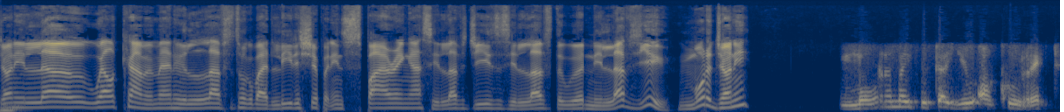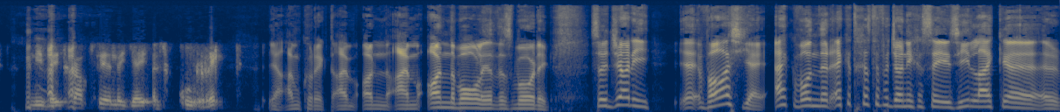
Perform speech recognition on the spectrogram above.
Johnny Lowe, welcome. A man who loves to talk about leadership and inspiring us. He loves Jesus, he loves the word, and he loves you. More, Johnny. Môre my puta, you are correct. In die wetenskap sê hulle jy is korrek. Yeah, I'm correct. I'm on I'm on the ball here this morning. So Johnny, uh, waar's jy? Ek wonder, ek het gister vir Johnny gesê is he like a,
